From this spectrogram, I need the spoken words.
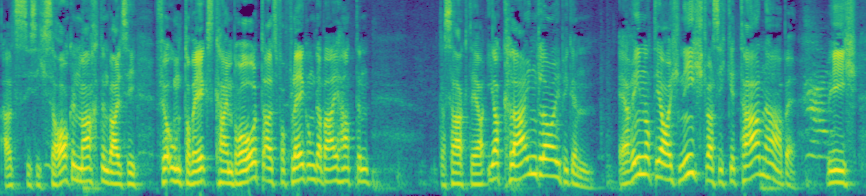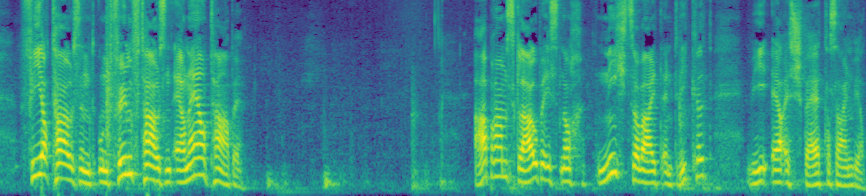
Als sie sich Sorgen machten, weil sie für unterwegs kein Brot als Verpflegung dabei hatten, da sagte er, ihr Kleingläubigen, erinnert ihr euch nicht, was ich getan habe, wie ich 4000 und 5000 ernährt habe? Abrahams Glaube ist noch nicht so weit entwickelt, wie er es später sein wird.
